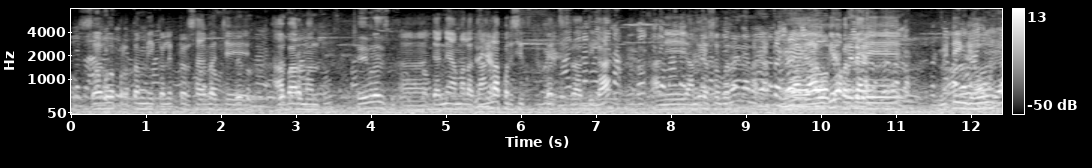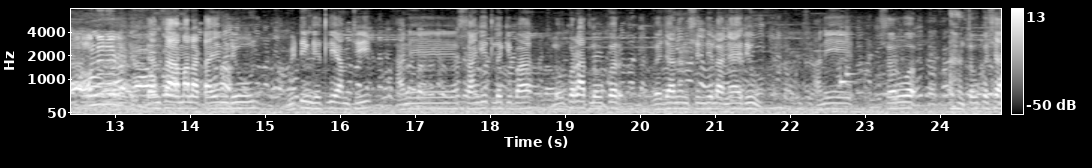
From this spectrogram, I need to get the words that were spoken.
सर्वप्रथम मी कलेक्टर साहेबांचे आभार मानतो. त्यांनी आम्हाला चांगला परिस्थित प्रतिसाद दिला आणि आमच्यासोबत योग्य प्रकारे मीटिंग घेऊन त्यांचा आम्हाला टाईम देऊन मीटिंग घेतली आमची आणि सांगितलं की बा लवकरात लवकर गजानन शिंदेला न्याय देऊ. आणि सर्व चौकशा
